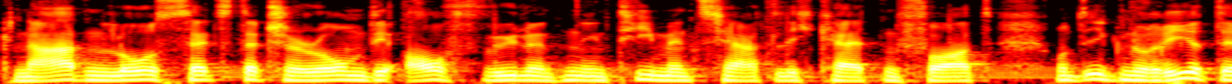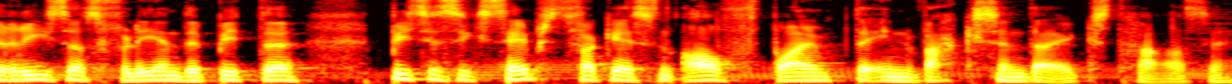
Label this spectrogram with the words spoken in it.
Gnadenlos setzte Jerome die aufwühlenden intimen Zärtlichkeiten fort und ignorierte Risas flehende Bitte, bis sie sich selbstvergessen aufbäumte in wachsender Ekstase.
